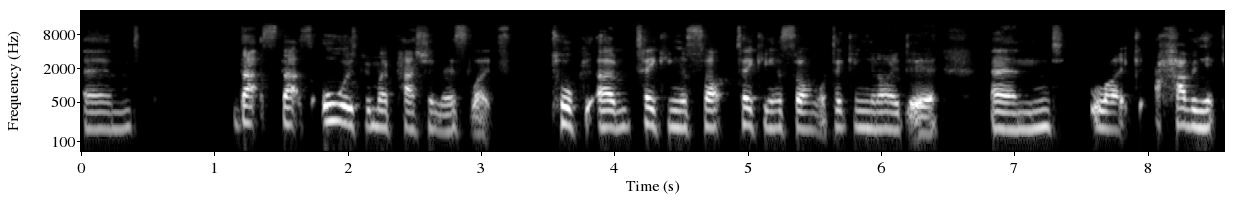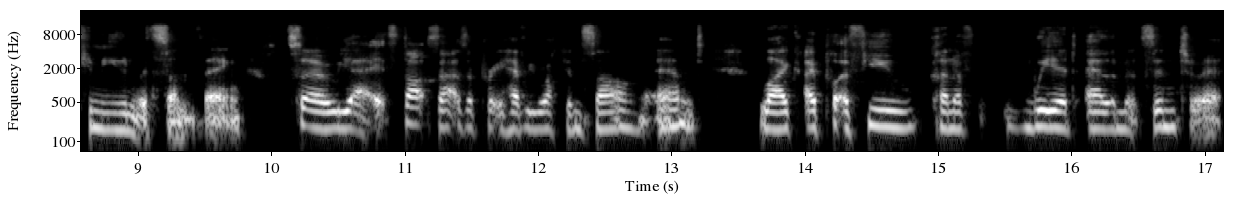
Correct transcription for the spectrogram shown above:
And that's that's always been my passion is like talk um taking a song taking a song or taking an idea and like having it commune with something. So yeah it starts out as a pretty heavy rocking song and like i put a few kind of weird elements into it.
